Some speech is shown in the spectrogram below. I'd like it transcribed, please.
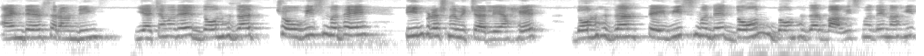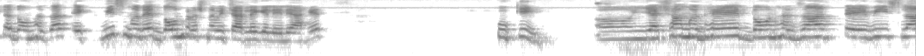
अँड देअर सराउंडिंग याच्यामध्ये दोन हजार चोवीसमध्ये तीन प्रश्न विचारले आहेत. दोन हजार तेवीसमध्ये दोन दोन हजार बावीसमध्ये नाही तर दोन हजार एकवीसमध्ये दोन प्रश्न विचारले गेलेले आहेत. कुकिंग याच्यामध्ये दोन हजार तेवीस ला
